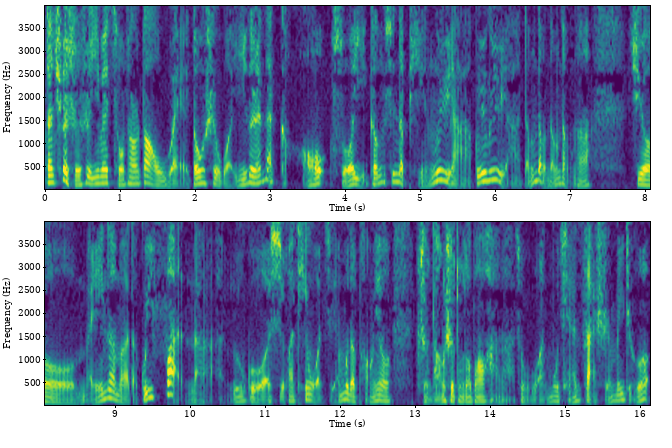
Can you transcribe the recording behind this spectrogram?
但确实是因为从头到尾都是我一个人在搞，所以更新的频率啊、规律啊等等等等呢，就没那么的规范。那如果喜欢听我节目的朋友，只能是多多包涵了。就我目前暂时没辙，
